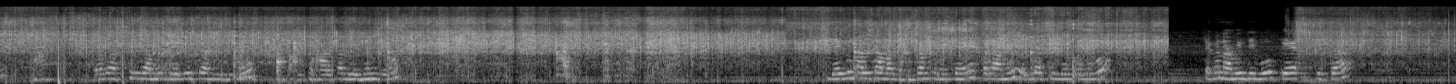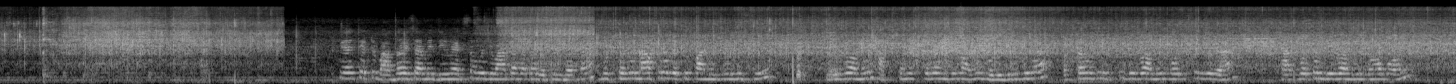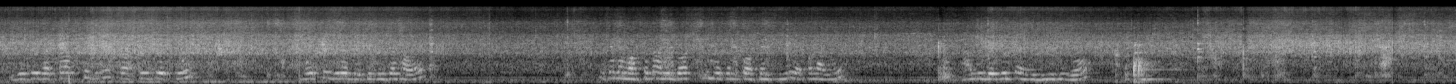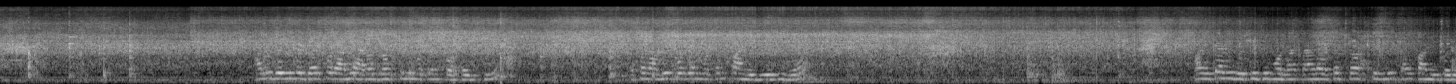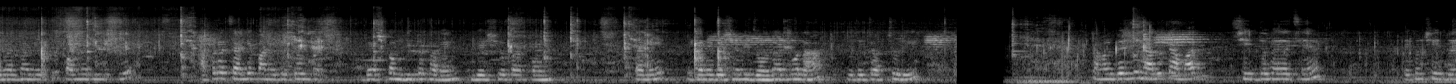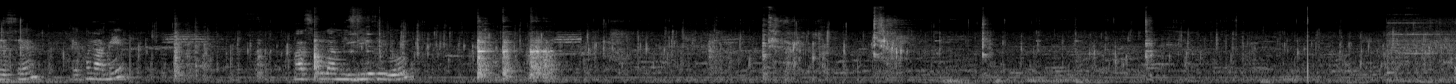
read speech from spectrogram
এবার থেকে আমি বেগুনটা আমি দিব। একটু হালকা বেগুন দেবো। বেগুন আলুটা আমার ভাজা হয়েছে তাহলে আমি এগুলো তুলে ফেলব। এখন আমি দিব পেঁয়াজ কেটা। পেঁয়াজটা একটু বাঁধা হয়েছে, আমি দিব এক চামচ বাঁধা বাঁধা রসুন বাটা মিক্সারে না পড়লে একটু পানি দিয়ে দিচ্ছি। দেবো আমি হাফ চামচ করে দেবো আমি হলুদের গুঁড়া। হাফ চামচ একটু দেবো আমি মরিচের গুঁড়া। সাত বোতল দেবো আমি লবণ। এটা টকতে দিয়ে টকতে একটু মরিচের গুঁড়া বেশি দিতে হয়। এখানে মশলাটা আমি দশ মিনিট মতন কষাইছি এখন আমি আলু বেগুনটা আমি দিয়ে দিব। আলু বেগুনটা দেওয়ার পর আমি আরও দশ মিনিট মতন কষাইছি। এখন আমি পরিমাণ মতন পানি দিয়ে দিব। আমি বেশি দেবো না, কারণ একটা চট দিই তাই পানির পরিমাণটা আমি একটু কমে দিয়েছি। আপনারা চাইলে পানিটা একটু বেশ কম দিতে পারেন, বেশিও বা কম। আমি এখানে বেশি আমি জল রাখব না যেটা চচ্চড়ি। আমার বেগুন আলুটা আমার সিদ্ধ হয়েছে দেখুন সিদ্ধ হয়েছে। এখন আমি মাছগুলো আমি দিয়ে দেব।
